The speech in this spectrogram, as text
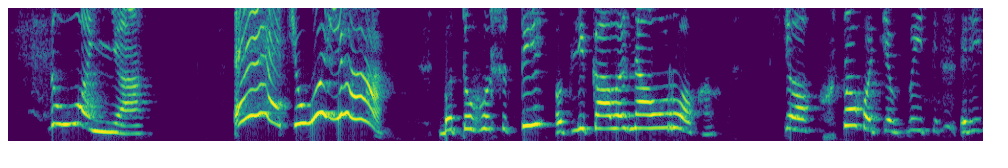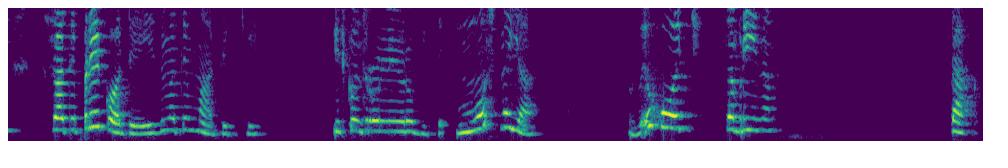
Соня! Е, чого я? Бо того, що ти відлікалась на уроках. Все, хто хоче вийти рішати приклади із математики, із контрольної робіти? Можна я? Виходь, Сабріна. Так.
